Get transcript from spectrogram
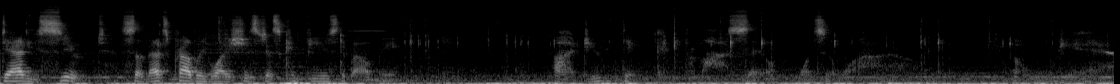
daddy suit. So that's probably why she's just confused about me. I do think for myself once in a while. Oh, yeah.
